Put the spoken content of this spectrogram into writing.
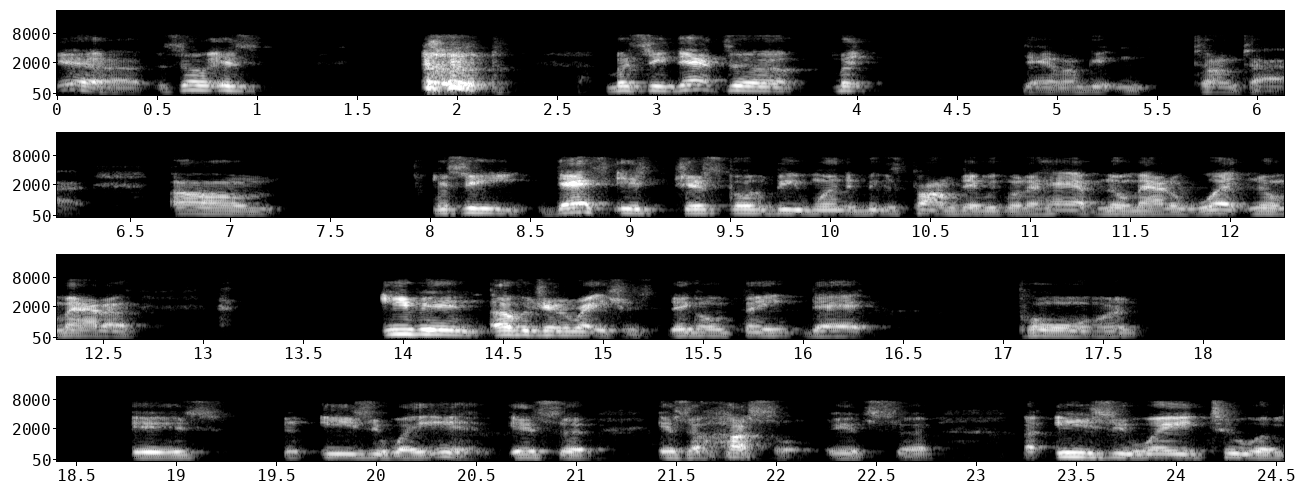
yeah. So it's but see that's uh but damn, I'm getting tongue tied. Um you see, that is just going to be one of the biggest problems that we're going to have, no matter what, no matter even other generations. They're going to think that porn is an easy way in. It's a it's a hustle. It's a, a easy way to an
